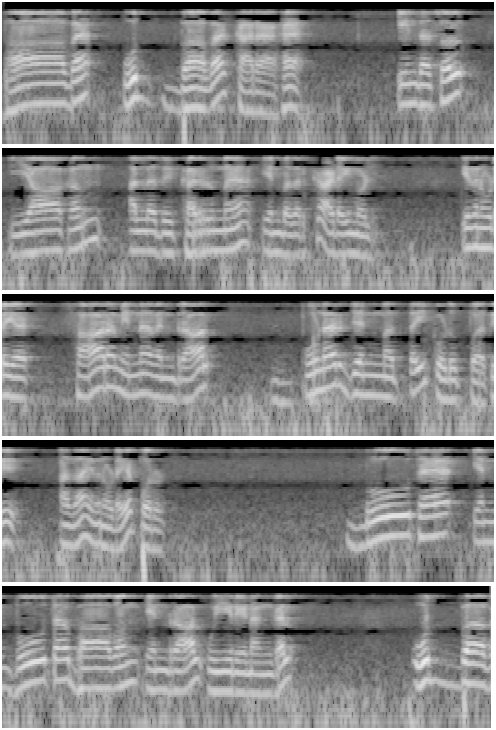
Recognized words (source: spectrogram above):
பாவ உத்பவ கரக. இந்த சொல் யாகம் அல்லது கர்ம என்பதற்கு அடைமொழி. இதனுடைய சாரம் என்னவென்றால் புனர்ஜென்மத்தை கொடுப்பது. அதுதான் இதனுடைய பொருள். பூத என் பூத பாவம் என்றால் உயிரினங்கள் உத்பவ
